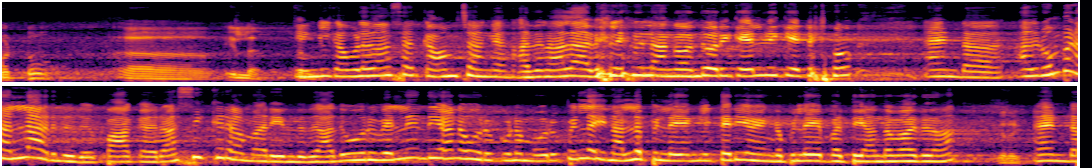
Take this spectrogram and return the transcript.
மட்டும் இல்ல. எங்களுக்கு அவ்வளவுதான் சார் காமிச்சாங்க. அதனால அதுலேருந்து நாங்க வந்து ஒரு கேள்வி கேட்டுட்டோம். அண்ட் அது ரொம்ப நல்லா இருந்தது. பார்க்க ரசிக்கிற மாதிரி இருந்தது. அது ஒரு வெள்ளந்தியான ஒரு குணம். ஒரு பிள்ளை நல்ல பிள்ளை. எங்களுக்கு தெரியும் எங்க பிள்ளையை பத்தி அந்த மாதிரி தான். அண்ட்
